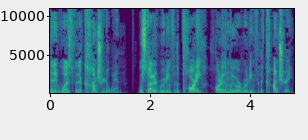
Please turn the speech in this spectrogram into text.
than it was for their country to win. We started rooting for the party harder than we were rooting for the country.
